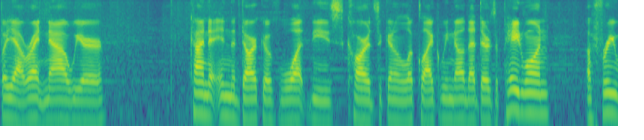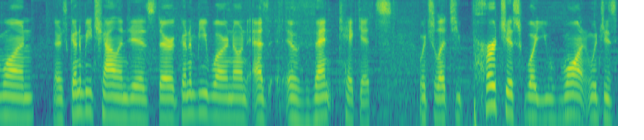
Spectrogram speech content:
but yeah, right now we are kind of in the dark of what these cards are going to look like. We know that there's a paid one, a free one, there's going to be challenges, they're going to be what are known as event tickets, which lets you purchase what you want, which is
